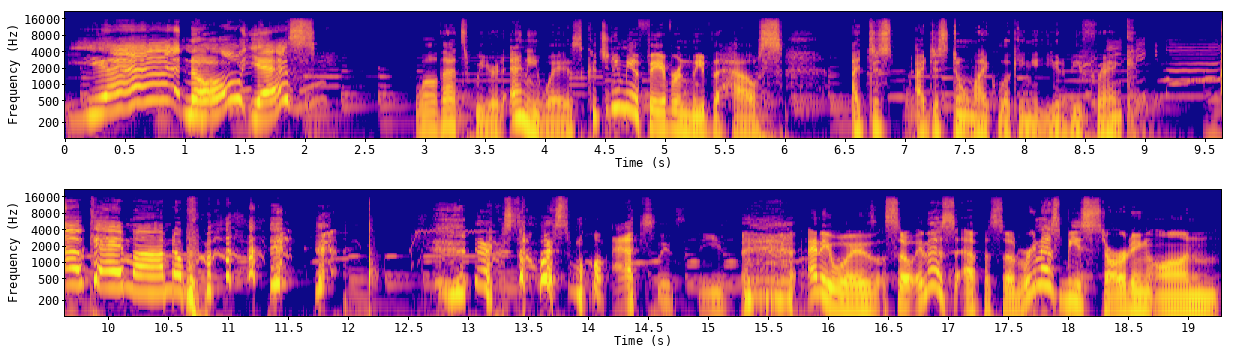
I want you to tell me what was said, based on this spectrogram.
yeah, no, yes? Well, that's weird. Anyways, could you do me a favor and leave the house? I just, I just don't like looking at you, to be frank. Okay, Mom, no problem. There's so much mom actually. Anyways, so in this episode, we're gonna be starting on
